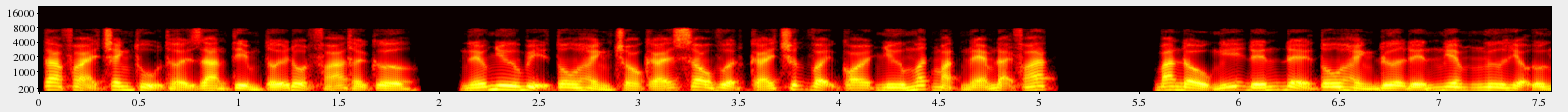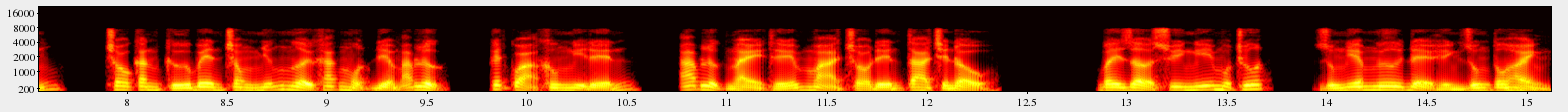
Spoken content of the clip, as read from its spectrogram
ta phải tranh thủ thời gian tìm tới đột phá thời cơ, nếu như bị tô hành cho cái sau vượt cái trước vậy coi như mất mặt ném đại phát. Ban đầu nghĩ đến để tô hành đưa đến nghiêm ngư hiệu ứng, cho căn cứ bên trong những người khác một điểm áp lực, kết quả không nghĩ đến, áp lực này thế mà cho đến ta trên đầu bây giờ suy nghĩ một chút, dùng nghiêm ngư để hình dung tô hành,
